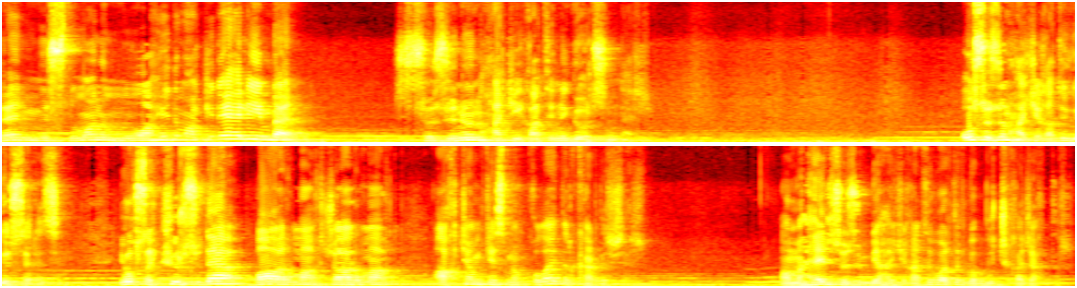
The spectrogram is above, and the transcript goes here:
ben Müslümanım, muvahhidim, akide ehliyim ben. Sözünün hakikatini görsünler. O sözün hakikati gösterilsin. Yoksa kürsüde bağırmak, çağırmak, ahkam kesmek kolaydır kardeşler. Ama her sözün bir hakikati vardır ve bu çıkacaktır.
